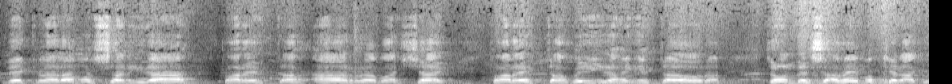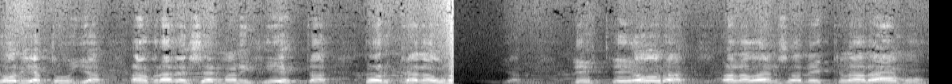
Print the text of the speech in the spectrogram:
Declaramos sanidad para estas arrabashai, para estas vidas en esta hora, donde sabemos que la gloria tuya habrá de ser manifiesta por cada una de ellas. Desde hora, alabanza, declaramos,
